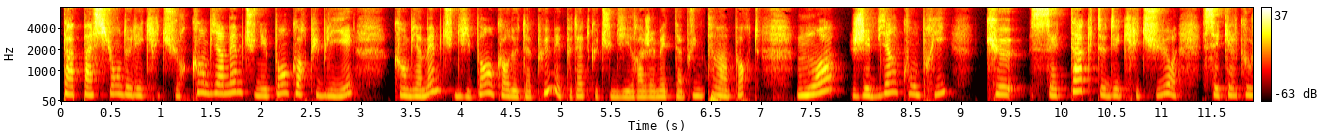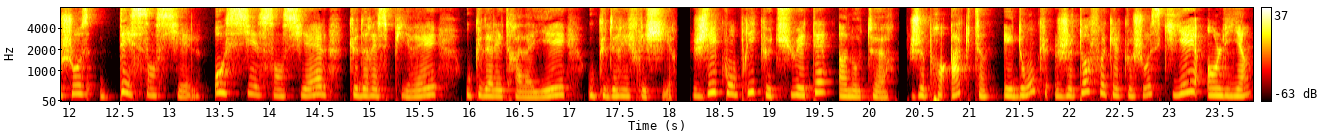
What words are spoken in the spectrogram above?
ta passion de l'écriture. Quand bien même tu n'es pas encore publié, quand bien même tu ne vis pas encore de ta plume, et peut-être que tu ne vivras jamais de ta plume, peu importe, moi j'ai bien compris que cet acte d'écriture, c'est quelque chose d'essentiel, aussi essentiel que de respirer, ou que d'aller travailler, ou que de réfléchir. J'ai compris que tu étais un auteur. Je prends acte, et donc je t'offre quelque chose qui est en lien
